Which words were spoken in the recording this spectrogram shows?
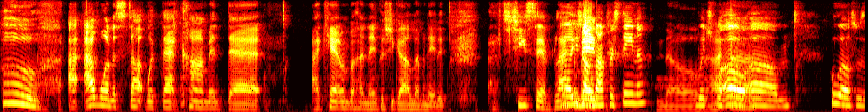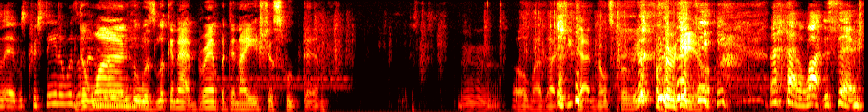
Whew. I, I want to start with that comment that I can't remember her name because she got eliminated. She said black. Oh, you men. talking about Christina? no, Which? Oh, her. um, who else was it? It was Christina was the one who was looking at Brent, but then Aisha swooped in. Mm. Oh my God, she got notes for real, for real. I had a lot to say.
